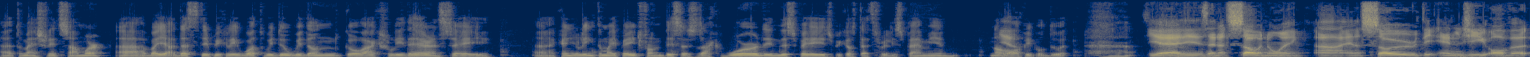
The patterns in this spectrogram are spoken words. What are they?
uh, to mention it somewhere. Uh, but yeah that's typically what we do. We don't go actually there and say uh, can you link to my page from this exact word in this page? because that's really spammy and not a lot of people do it Yeah, it is, and it's so annoying. Uh, and it's so the energy of it,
